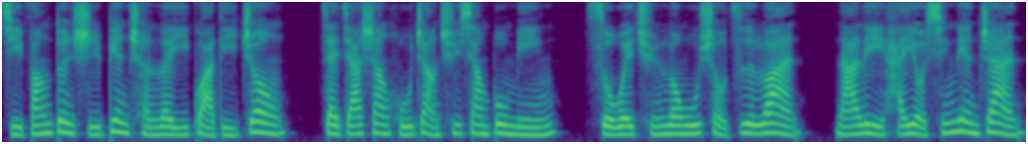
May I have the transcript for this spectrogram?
己方顿时变成了以寡敌众。再加上虎掌去向不明，所谓群龙无首自乱，哪里还有心恋战？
